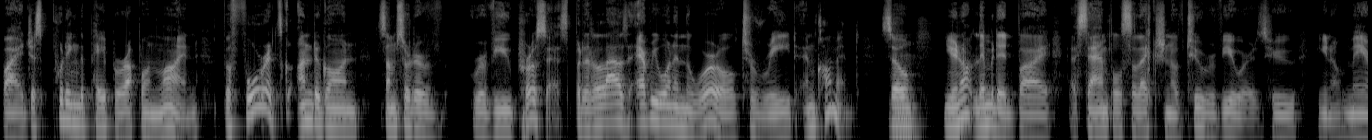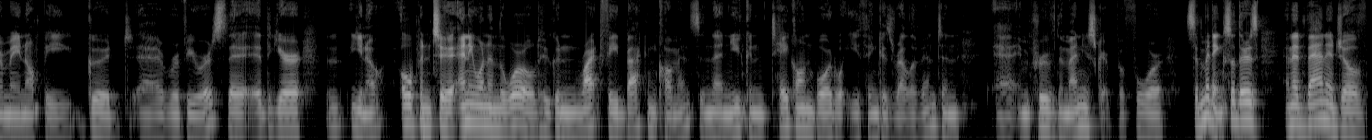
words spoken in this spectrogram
by just putting the paper up online before it's undergone some sort of review process but it allows everyone in the world to read and comment so you're not limited by a sample selection of two reviewers who you know may or may not be good uh, reviewers. They, you're you know open to anyone in the world who can write feedback and comments, and then you can take on board what you think is relevant and uh, improve the manuscript before submitting. So there's an advantage of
